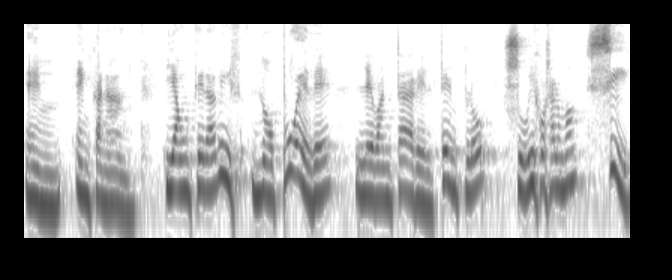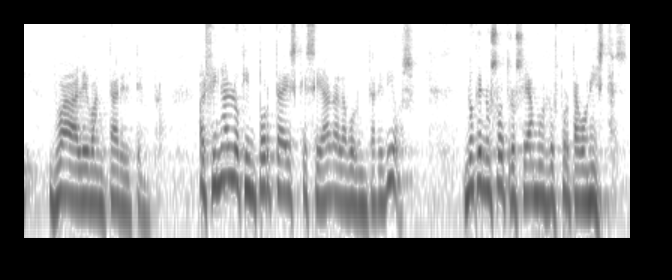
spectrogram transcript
en, en Canaán. Y aunque David no puede levantar el templo, su hijo Salomón sí va a levantar el templo. Al final lo que importa es que se haga la voluntad de Dios, no que nosotros seamos los protagonistas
